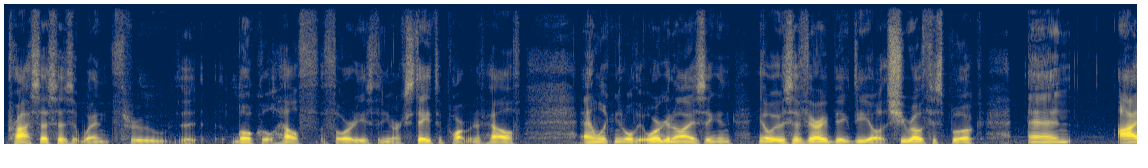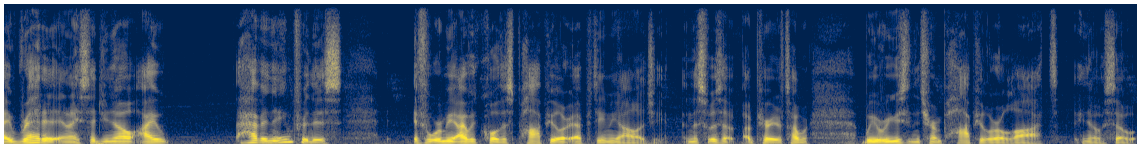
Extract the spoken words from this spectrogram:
process as it went through the local health authorities, the New York State Department of Health, and looking at all the organizing. And, you know, it was a very big deal. She wrote this book, and I read it, and I said, you know, I have a name for this. If it were me, I would call this popular epidemiology. And this was a, a period of time where we were using the term popular a lot. You know, so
